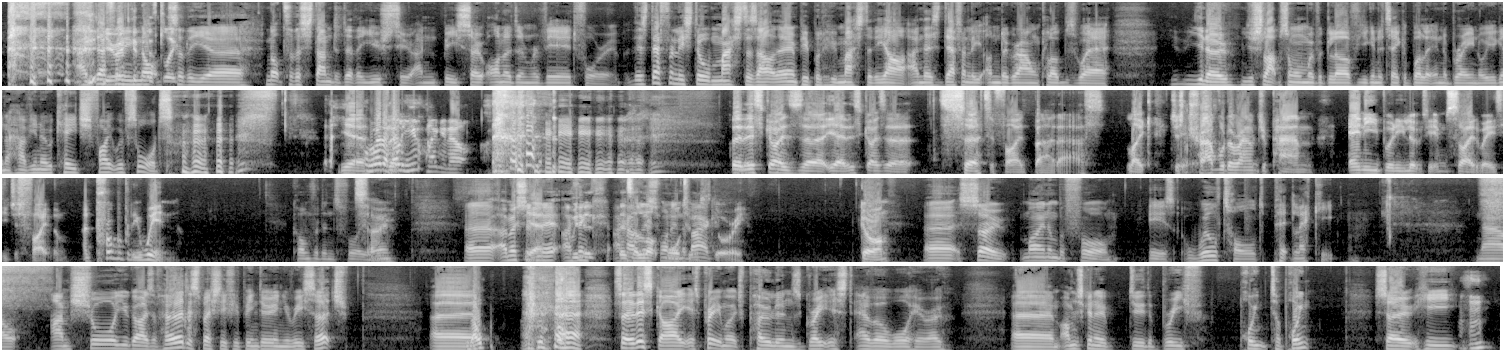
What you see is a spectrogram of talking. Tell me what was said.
And definitely not like- to the uh, not to the standard that they used to, and be so honoured and revered for it. There's definitely still masters out there and people who master the art, and there's definitely underground clubs where, you know, you slap someone with a glove, you're going to take a bullet in the brain, or you're going to have you know a cage fight with swords. yeah. Where the but- hell are you hanging out? But this guy's, uh, yeah, this guy's a certified badass. Like, just travelled around Japan. Anybody looked at him sideways, he'd just fight them and probably win. Confidence for you. So- eh? Uh, I must Yeah, admit, I mean, think there's, I there's have a this lot one more to the story. Go on. Uh, so my number four is Witold Pitlecki. Now, I'm sure you guys have heard, especially if you've been doing your research. Uh, Nope. so this guy is pretty much Poland's greatest ever war hero. Um, I'm just going to do the brief point to point. So he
